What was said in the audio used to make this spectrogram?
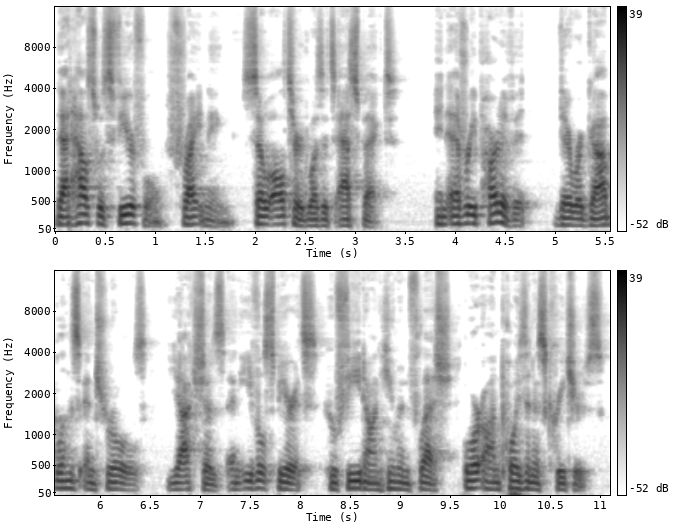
That house was fearful, frightening, so altered was its aspect. In every part of it, there were goblins and trolls, yakshas, and evil spirits who feed on human flesh or on poisonous creatures.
